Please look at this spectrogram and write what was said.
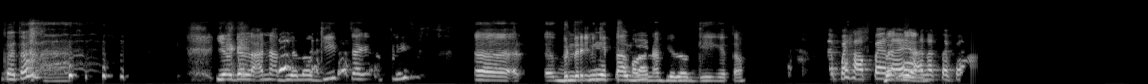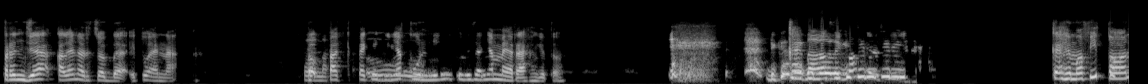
Gak tahu. ya udahlah anak biologi, cek please eh, benerin kita kalau Biologi. anak biologi gitu. TPHP But lah ya, yeah. anak TPHP. Perenjak kalian harus coba, itu enak. Enak. pak- Packagingnya Oh. kuning, tulisannya merah gitu. Dikasih Kayak tahu lagi ciri-ciri. Kayak Hemaviton.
